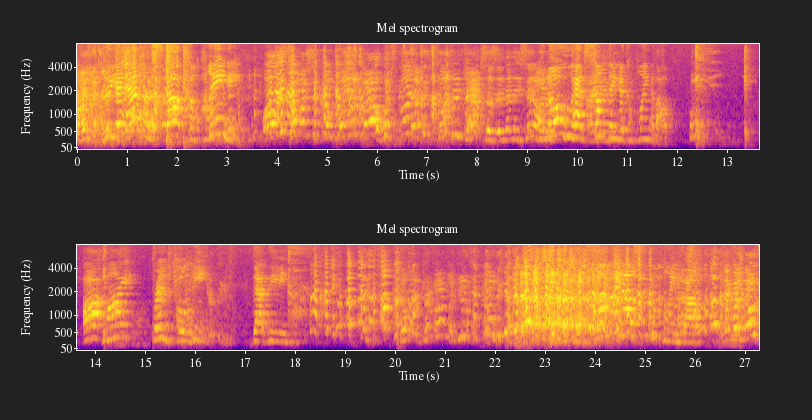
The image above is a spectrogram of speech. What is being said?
right? Do you ever stop complaining? Well, there's so much to complain about. What's good? Nothing's good. They tax us, and then they sit on You know has something to complain about? Uh, my friend told me that the Don't drip on my beautiful coat. something else to complain about. And my nose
